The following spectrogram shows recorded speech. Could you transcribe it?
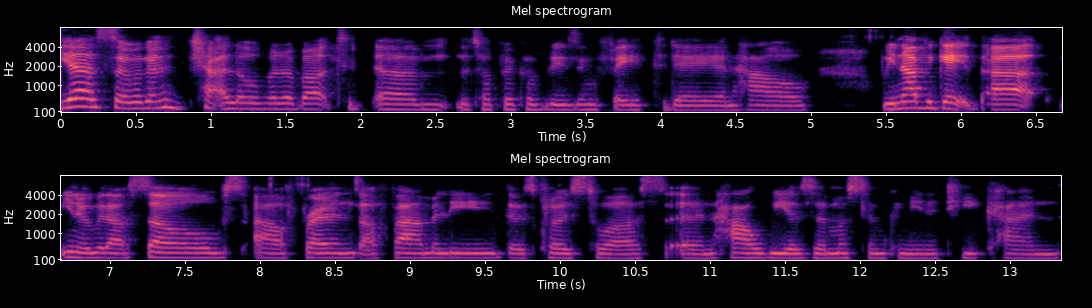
Yeah, so we're going to chat a little bit about um, the topic of losing faith today and how we navigate that, you know, with ourselves, our friends, our family, those close to us, and how we as a Muslim community can,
